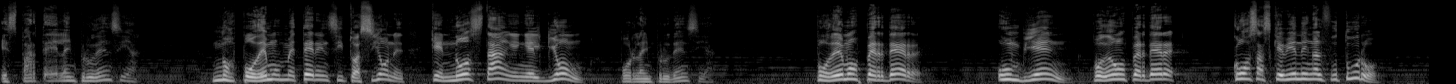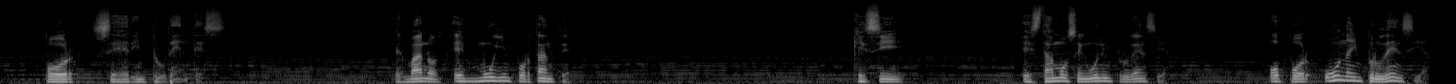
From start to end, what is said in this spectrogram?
es parte de la imprudencia. Nos podemos meter en situaciones que no están en el guion por la imprudencia. Podemos perder un bien, podemos perder cosas que vienen al futuro por ser imprudentes. Hermanos, es muy importante que si estamos en una imprudencia o por una imprudencia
